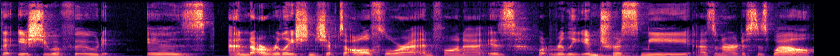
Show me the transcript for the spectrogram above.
The issue of food is, and our relationship to all flora and fauna is what really interests me as an artist as well.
